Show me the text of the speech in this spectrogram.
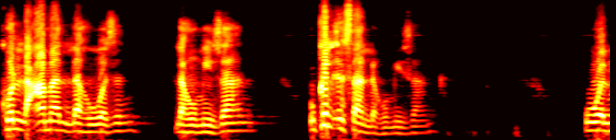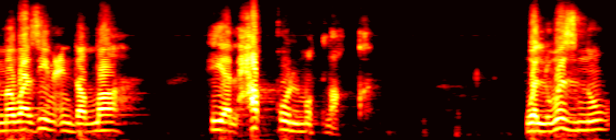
كل عمل له وزن له ميزان وكل إنسان له ميزان. والموازين عند الله هي الحق المطلق والوزن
